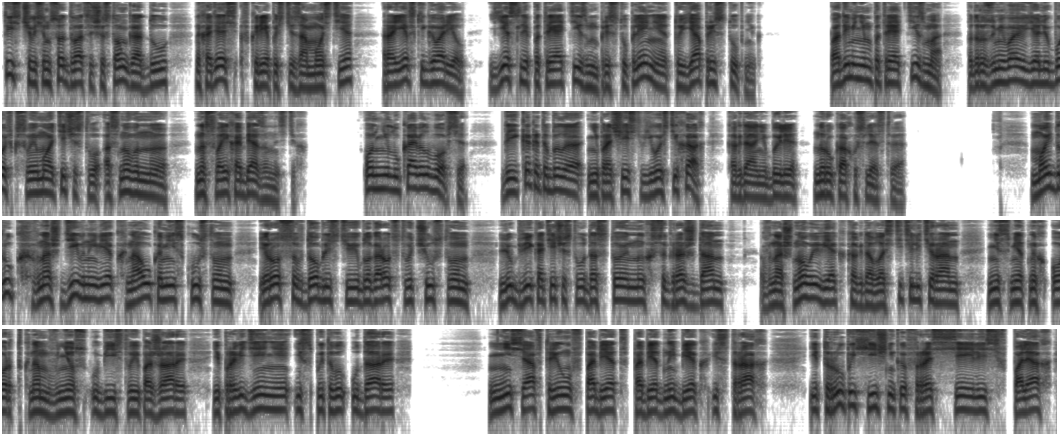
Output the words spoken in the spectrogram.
В 1826 году, находясь в крепости Замостье, Раевский говорил «Если патриотизм – преступление, то я преступник». Под именем патриотизма подразумеваю я любовь к своему Отечеству, основанную на своих обязанностях. Он не лукавил вовсе, да и как это было не прочесть в его стихах, когда они были на руках у следствия. Мой друг в наш дивный век науками, искусством и россов доблестью и благородство чувством, любви к Отечеству достойных сограждан, в наш новый век, когда властитель и тиран несметных орд к нам внес убийства и пожары, и провидение испытывал удары, неся в триумф побед победный бег и страх, и трупы хищников рассеялись в полях,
